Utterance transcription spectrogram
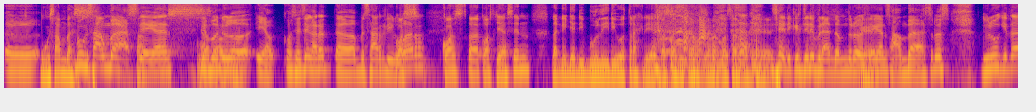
eh, Bung Sambas. Bung Sambas ya kan zaman dulu ya coach Jasin karena eh, besar di luar kos, eh, kos Jasin lagi jadi bully di Utrecht dia pas lagi zaman-zaman kos Sambas. jadi kerjanya berantem terus Iya. ya kan sambas terus dulu kita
